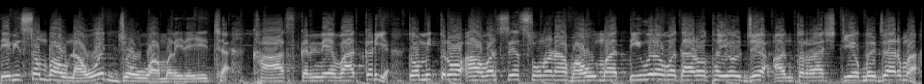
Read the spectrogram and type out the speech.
તેવી સંભાવનાઓ જોવા મળી રહી છે. ખાસ કરીને વાત કરીએ તો મિત્રો આ વર્ષે સોનાના ભાવમાં તીવ્ર વધારો થયો જે આંતરરાષ્ટ્રીય બજારમાં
